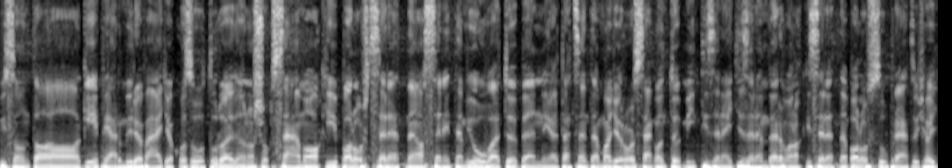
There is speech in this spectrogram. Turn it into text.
viszont a gépjárműre vágyakozó tulajdonosok száma, aki balost szeretne, az szerintem jóval több ennél. Tehát szerintem Magyarországon több mint 11 ezer ember van, aki szeretne balos szuprát, úgyhogy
